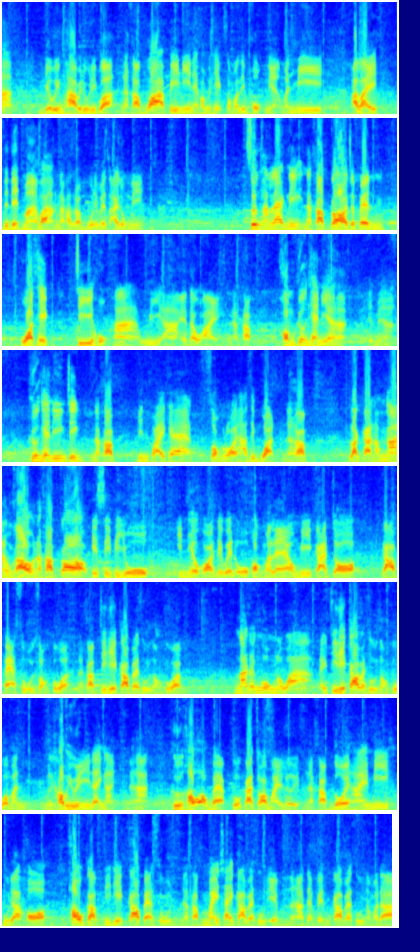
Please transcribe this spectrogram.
เดี๋ยววิ่งพาไปดูดีกว่านะครับ ว่าปีนี้ใน Computex 2016 เนี่ยมันมีอะไรเด็ดๆมาบ้างนะครับสำหรับบูธ MSI ตรงนี้ ซึ่งอันแรกนี้นะครับก็จะเป็น Vortex G65 VR SLI นะครับคอมเครื่องแค่นี้ฮะเห็นไหมฮะ เครื่องแค่นี้จริงๆนะครับกินไฟแค่ 250 วัตต์นะครับหลักการทำงานของเขานะครับก็ CPU Intel Core 7 o c l o c k มาแล้ว มีการ์ดจอ 980 2 ตัวนะครับ GTX 980 2 ตัว น่าจะงงนะว่าไอ้ GTX 980 2 ตัวมันมันเข้าไปอยู่ในนี้ได้ไงนะฮะคือเขาออกแบบตัวการ์ดจอใหม่เลยนะครับ โดยให้มี CUDA Core เท่ากับ GTX 980 นะครับ ไม่ใช่ 980M นะฮะแต่เป็น 980 ธรรมดา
